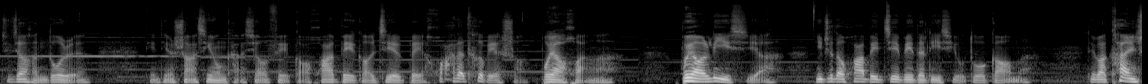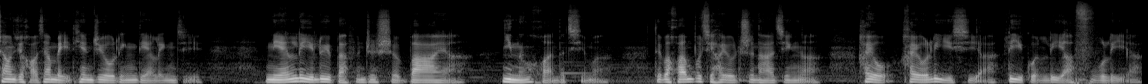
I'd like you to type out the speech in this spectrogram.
就像很多人天天刷信用卡消费，搞花呗、搞借呗，花的特别爽，不要还啊，不要利息啊！你知道花呗、借呗的利息有多高吗？对吧？看上去好像每天只有零点零几，年利率百分之十八呀，你能还得起吗？对吧？还不起还有滞纳金啊，还有还有利息啊，利滚利啊，复利啊。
